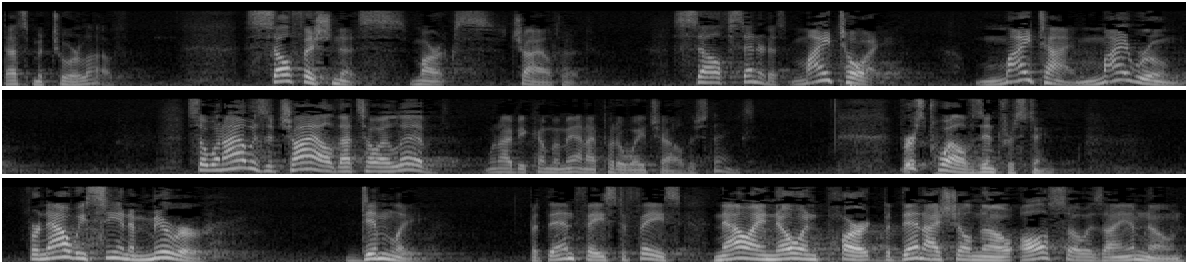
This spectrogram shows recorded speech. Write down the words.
That's mature love. Selfishness marks childhood. Self centeredness. My toy. My time. My room. So when I was a child, that's how I lived. When I become a man, I put away childish things. Verse 12 is interesting. For now we see in a mirror, dimly, but then face to face. Now I know in part, but then I shall know also as I am known.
